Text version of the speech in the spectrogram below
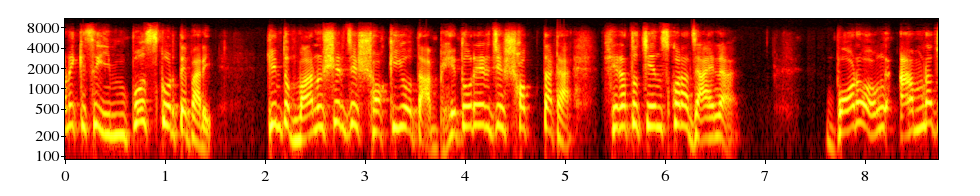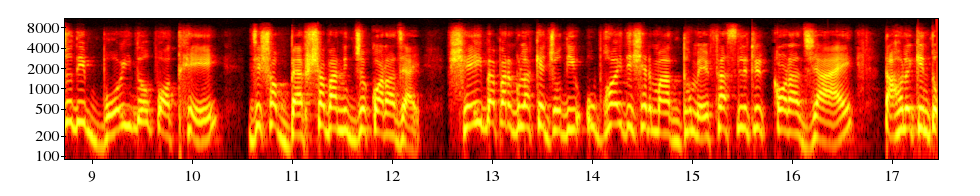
অনেক কিছু ইম্পোজ করতে পারি। কিন্তু মানুষের যে স্বকীয়তা, ভেতরের যে সত্তাটা, সেটা তো চেঞ্জ করা যায় না। বরং আমরা যদি বৈধ পথে যেসব ব্যবসা বাণিজ্য করা যায়, সেই ব্যাপারগুলোকে যদি উভয় দেশের মাধ্যমে ফ্যাসিলিটেট করা যায়, তাহলে কিন্তু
